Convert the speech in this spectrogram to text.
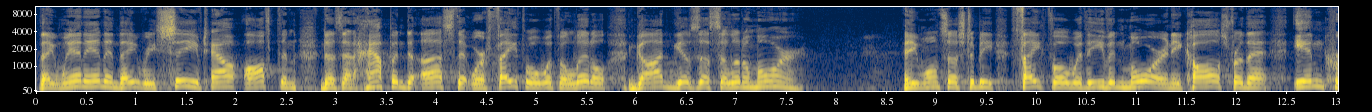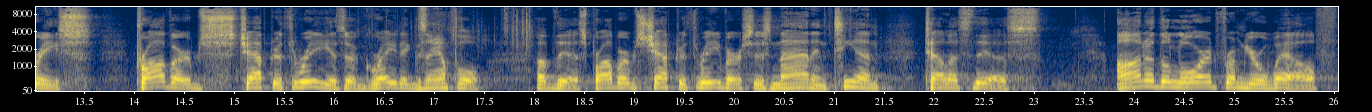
They went in and they received. How often does that happen to us that we're faithful with a little? God gives us a little more. And he wants us to be faithful with even more, and He calls for that increase. Proverbs chapter 3 is a great example of this. Proverbs chapter 3, verses 9 and 10 tell us this. Honor the Lord from your wealth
